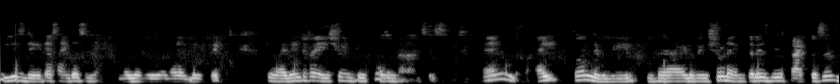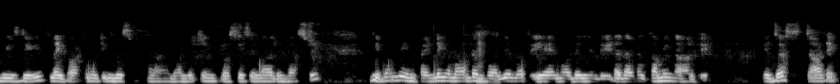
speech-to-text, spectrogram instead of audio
these data scientists to identify issue and root cause analysis. And I firmly believe that we should encourage these practices these days, like automating this uh, monitoring process in our industry, given the impending amount of volume of AI model and data that are coming our way. It's just starting.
